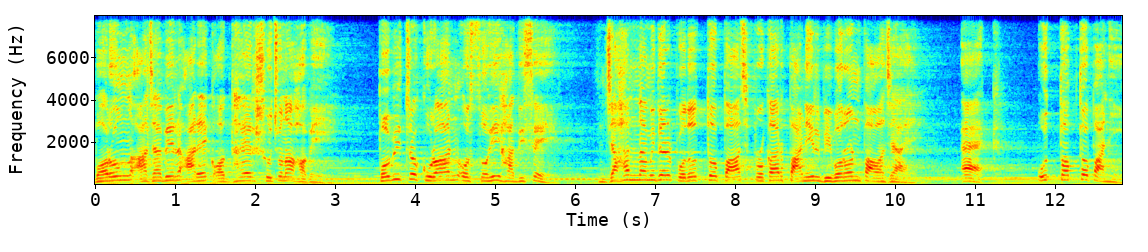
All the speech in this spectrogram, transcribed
বরং আজাবের আরেক অধ্যায়ের সূচনা হবে। পবিত্র কুরআন ও সহি হাদিসে জাহান্নামীদের প্রদত্ত পাঁচ প্রকার পানির বিবরণ পাওয়া যায়। এক, উত্তপ্ত পানি।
